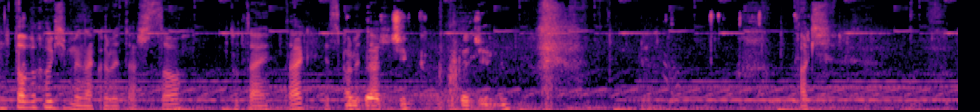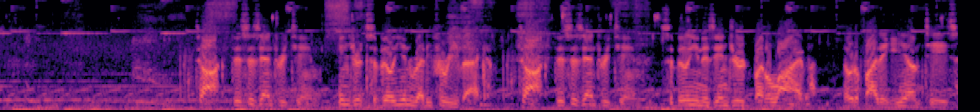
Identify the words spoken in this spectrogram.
No to wychodzimy na korytarz, co? Tutaj, tak? Jest korytarz. Albercik, wchodzimy. Chodź. Talk, this is entry team. Injured civilian ready for evac. Talk, this is entry team. Civilian is injured but alive. Notify the EMTs.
